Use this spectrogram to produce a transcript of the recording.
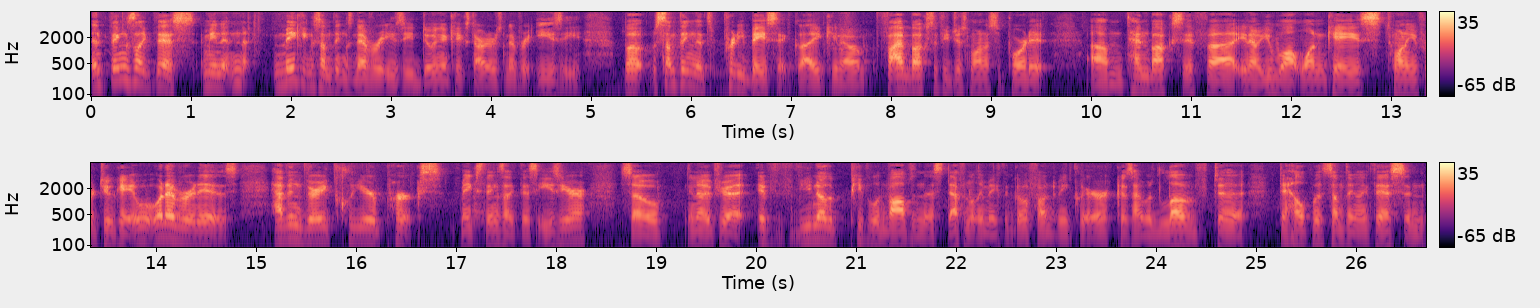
and things like this. I mean, making something's never easy. Doing a Kickstarter is never easy, but something that's pretty basic, like you know, five bucks if you just want to support it, um, ten bucks if uh, you know you want one case, twenty for two case, whatever it is. Having very clear perks makes things like this easier. So you know, if you're if you know the people involved in this, definitely make the GoFundMe clearer because I would love to to help with something like this, and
